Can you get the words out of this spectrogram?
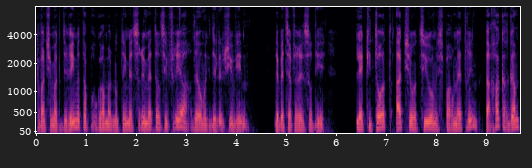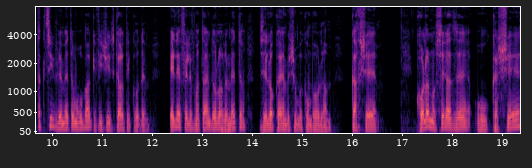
כיוון שמגדירים את הפרוגרמה, נותנים 20 מטר ספרייה, אז היום הגדיל ל-70 לבית ספר יסודי. לכיתות עד שהוציאו מספר מטרים, ואחר כך גם תקציב למטר מרובע, כפי שהזכרתי קודם. 1,000, 1,200 דולר למטר, זה לא קיים בשום מקום בעולם. כך שכל הנושא הזה הוא קשה,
